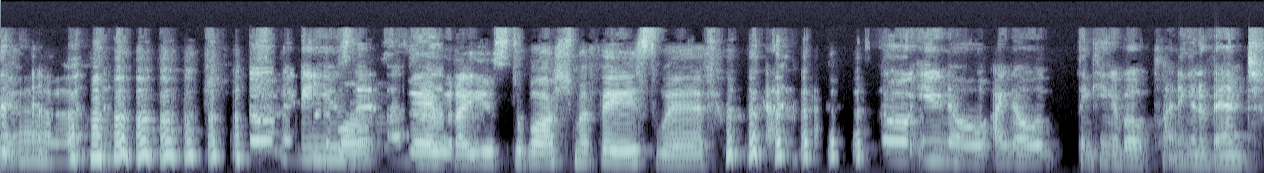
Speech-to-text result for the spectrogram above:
Yeah. so maybe use it as say a, what I used to wash my face with. so, you know, I know thinking about planning an event,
